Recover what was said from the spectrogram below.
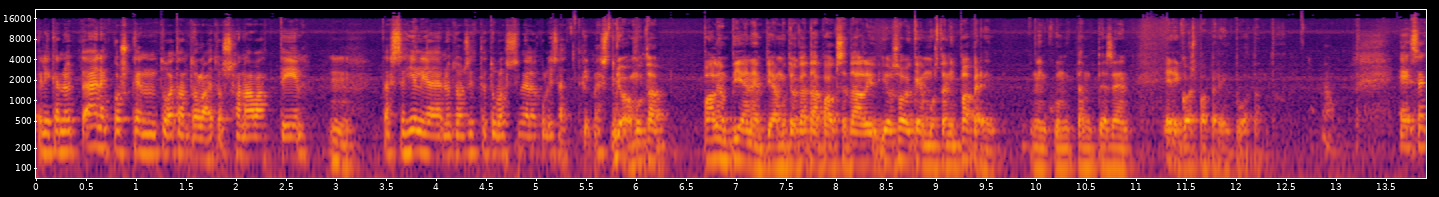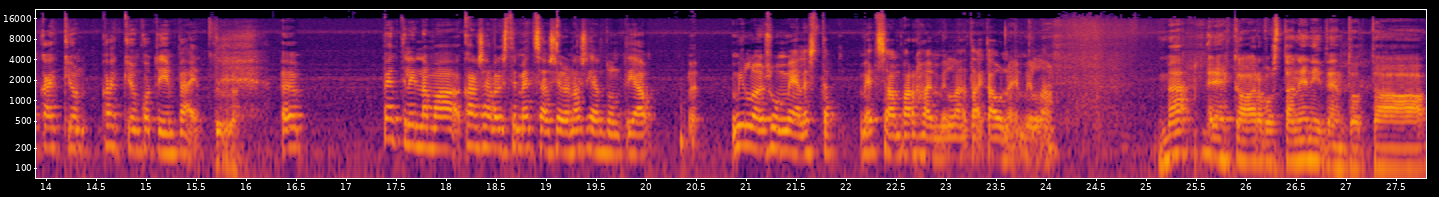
Eli nyt Äänekosken tuotantolaitoshan avattiin mm. tässä hiljaa ja nyt on sitten tulossa vielä joku lisäinvestointi. Joo, mutta paljon pienempiä, mutta joka tapauksessa tämä oli, jos oikein muista, niin paperin, niin kuin tämmöiseen erikoispaperin tuotantoon. No. Ei se kaikki on, kaikki on kotiin päin. Kyllä. Ö, Pentti Linnamaa, kansainvälisten metsäasioiden asiantuntija milloin sun mielestä metsä on parhaimmillaan tai kauneimmillaan? Mä ehkä arvostan eniten tota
